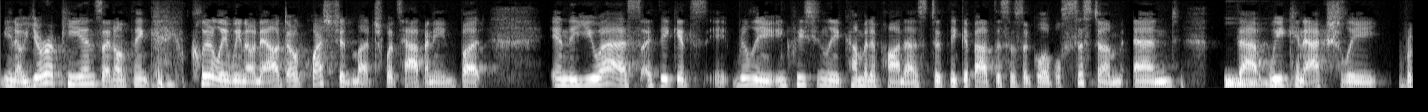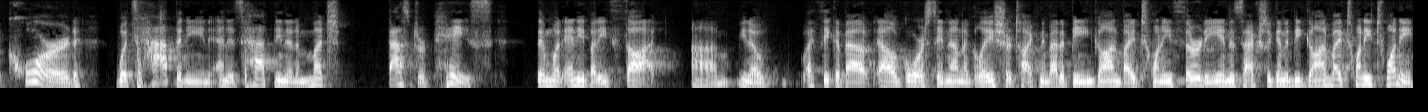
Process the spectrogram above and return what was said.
you know, Europeans, I don't think, clearly we know now, don't question much what's happening. But in the US, I think it's really increasingly incumbent upon us to think about this as a global system and that we can actually record what's happening and it's happening at a much faster pace than what anybody thought. Um, you know, I think about Al Gore standing on a glacier talking about it being gone by 2030, and it's actually going to be gone by 2020.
